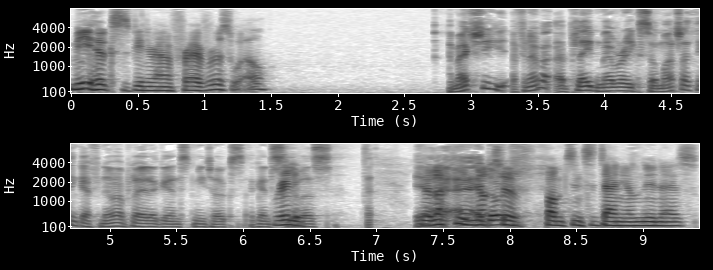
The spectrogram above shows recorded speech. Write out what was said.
meat hooks has been around forever as well. I'm actually I've never I played Maverick so much. I think I've never played against Meat Hooks against Really? Slivers. You're Yeah, lucky I- I not to have bumped into Daniel Nunes.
